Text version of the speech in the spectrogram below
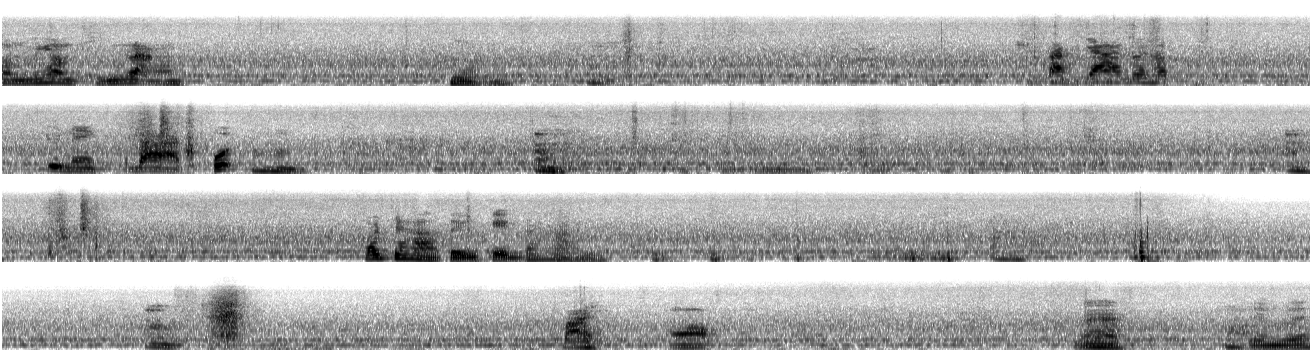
มันไม่ยอมทิ้งหลังห่วงตัดยากด้วยครับ อยู่ในกระดาษปุ๊บอื้อหือเขาจะหาซื้อกางเกงทหาร ไป ออกอะเต็มเลย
